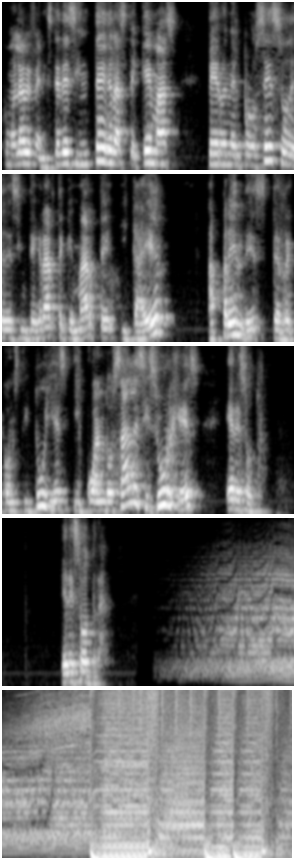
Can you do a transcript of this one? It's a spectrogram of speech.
como el ave fénix. Te desintegras, te quemas, pero en el proceso de desintegrarte, quemarte y caer, aprendes, te reconstituyes y cuando sales y surges, eres otro. Eres otra.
